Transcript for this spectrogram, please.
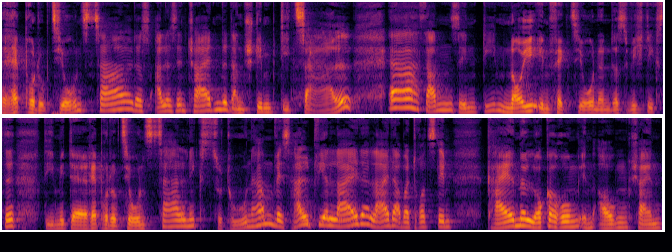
Reproduktionszahl das alles Entscheidende, dann stimmt die Zahl, ja, dann sind die Neuinfektionen das Wichtigste, die mit der Reproduktionszahl nichts zu tun haben, weshalb wir leider, leider aber trotzdem keine Lockerung in Augenschein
